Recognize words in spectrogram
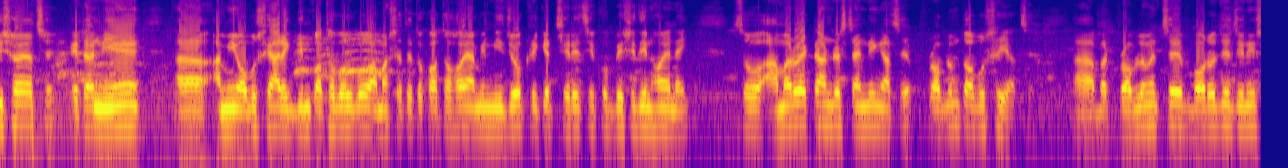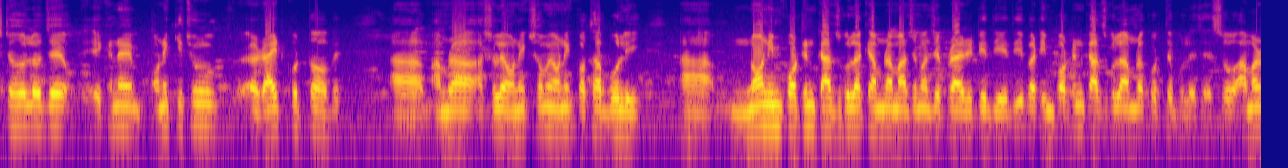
বিষয় আছে। এটা নিয়ে আমি অবশ্যই আরেকদিন কথা বলব। আমার সাথে তো কথা হয়। আমি নিজেও ক্রিকেট ছেড়েছি খুব বেশি দিন হয় নাই। সো আমারও একটা আন্ডারস্ট্যান্ডিং আছে। প্রবলেম তো অবশ্যই আছে। বাট প্রবলেম হচ্ছে বড় যে জিনিসটা হলো যে এখানে অনেক কিছু রাইড করতে হবে। আমরা আসলে অনেক সময় অনেক কথা বলি। নন ইম্পর্টেন্ট কাজগুলোকে আমরা মাঝে মাঝে প্রায়োরিটি দিয়ে দিই বাট ইম্পর্টেন্ট কাজগুলো আমরা করতে ভুলে যাই। সো আমার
